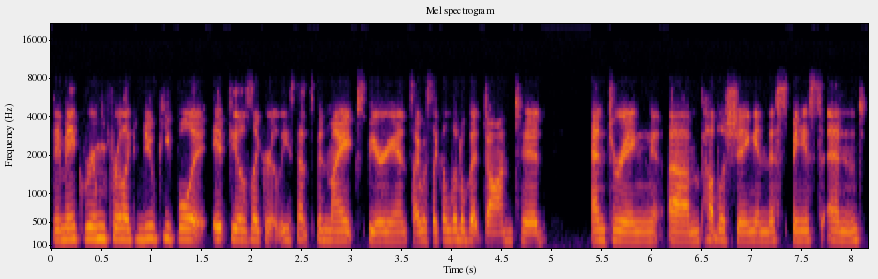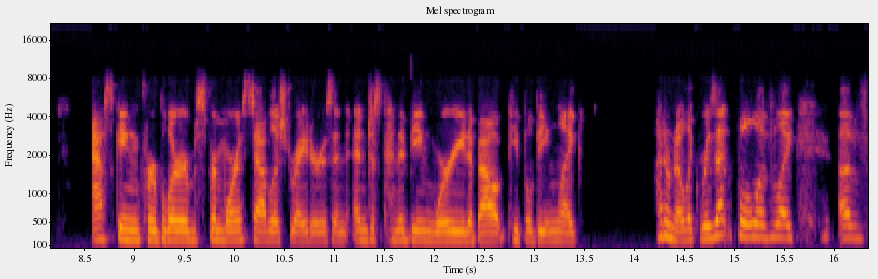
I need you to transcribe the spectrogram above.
They make room for like new people it, it feels like or at least that's been my experience. I was like a little bit daunted entering um, publishing in this space and asking for blurbs from more established writers and and just kind of being worried about people being like I don't know, like resentful of like of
